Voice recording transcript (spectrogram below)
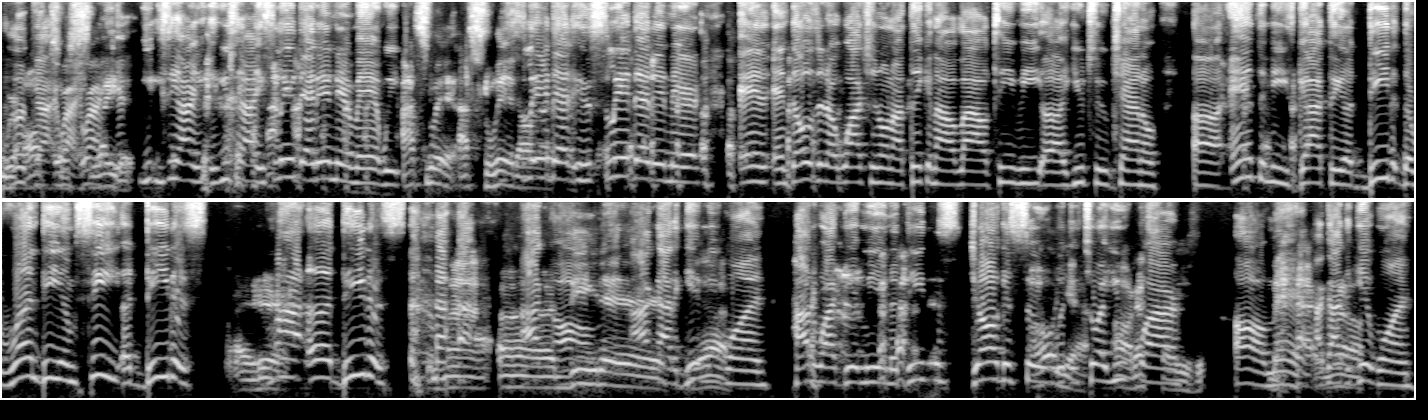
we're Look, right, right, right. slated. You, you see how you, you see how he slid that in there, man. We I slid, I slid, slid that, you slid that in there, and and those that are watching on our Thinking Out Loud TV uh, YouTube channel, uh, Anthony's got the Adidas, the Run DMC Adidas. Right here. My Adidas. My I, oh, Adidas. I gotta get Yeah. me one. How do I get me an Adidas jogging suit Oh, with yeah. Detroit Youth Oh, that's so Choir? Oh man, I got to get one.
